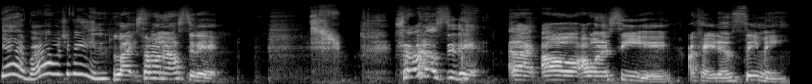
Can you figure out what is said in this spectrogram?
Yeah, bro. What do you mean? Like someone else did it. Someone else did it. Like, oh, I want to see you. Okay, then see me.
